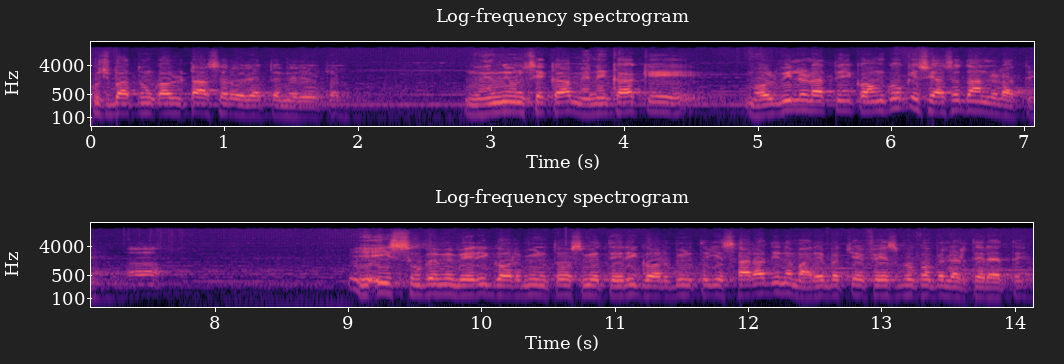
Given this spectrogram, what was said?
कुछ बातों का उल्टा असर हो जाता है मेरे ऊपर। मैंने उनसे कहा मैंने कहा कि मौलवी लड़ाते हैं कौम को कि सियासतदान लड़ाते हैं? ये इस सूबे में मेरी गवर्नमेंट तो उसमें तेरी गवर्नमेंट तो ये सारा दिन हमारे बच्चे फेसबुकों पे लड़ते रहते हैं।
